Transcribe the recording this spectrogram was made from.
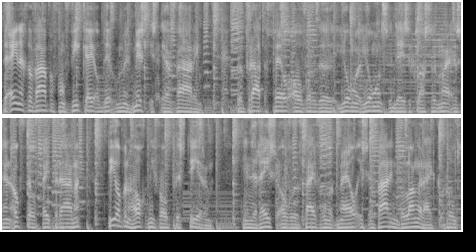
De enige wapen van VK op dit moment mist is ervaring. We praten veel over de jonge jongens in deze klasse... maar er zijn ook veel veteranen die op een hoog niveau presteren. In de race over 500 mijl is ervaring belangrijk. Rond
